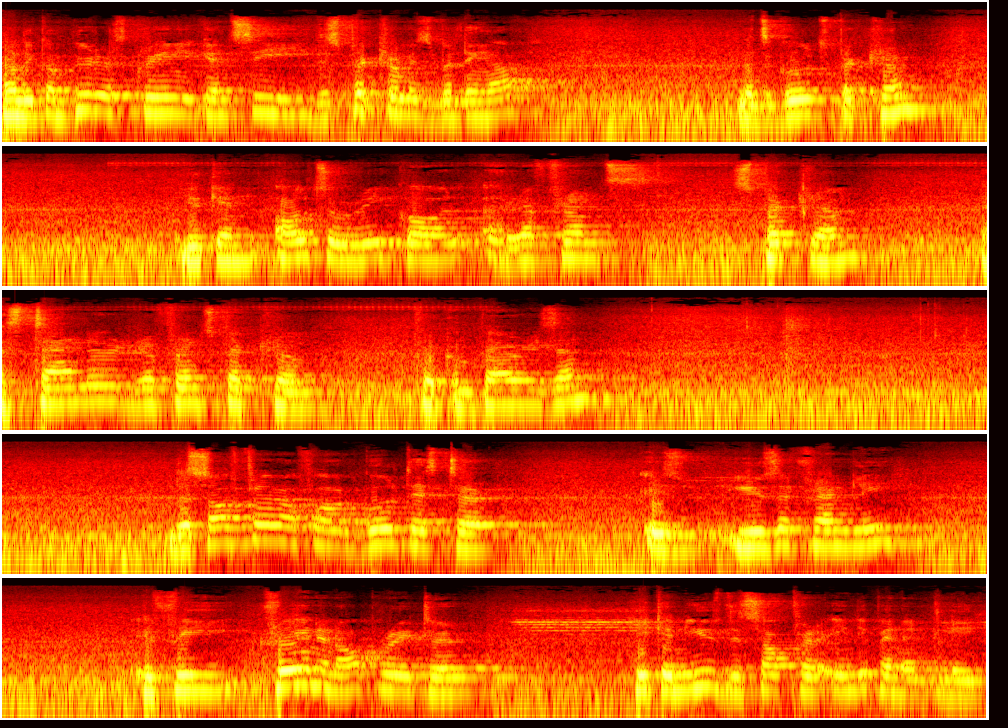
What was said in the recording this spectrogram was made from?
On the computer screen you can see the spectrum is building up. That's a gold spectrum. You can also recall a reference spectrum, a standard reference spectrum for comparison. The software of our gold tester is user friendly. If we train an operator, he can use the software independently.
